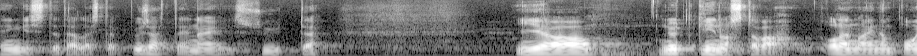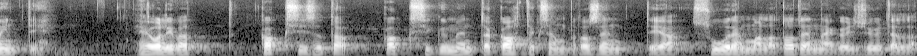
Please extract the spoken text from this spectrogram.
henkistä tällaista pysähteenäisyyttä. Ja nyt kiinnostava olennainen pointti. He olivat 228 prosenttia suuremmalla todennäköisyydellä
